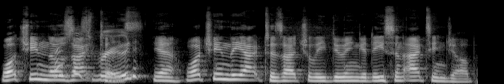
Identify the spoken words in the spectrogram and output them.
Watching those That's actors, yeah, watching the actors actually doing a decent acting job,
